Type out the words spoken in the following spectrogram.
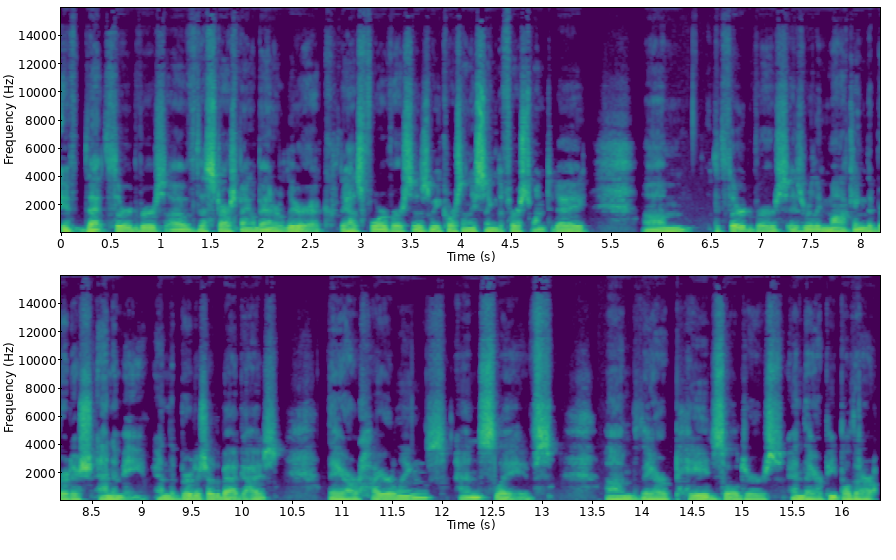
if that third verse of the Star Spangled Banner lyric that has four verses, we of course only sing the first one today. Um, the third verse is really mocking the British enemy, and the British are the bad guys. They are hirelings and slaves. Um, they are paid soldiers, and they are people that are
